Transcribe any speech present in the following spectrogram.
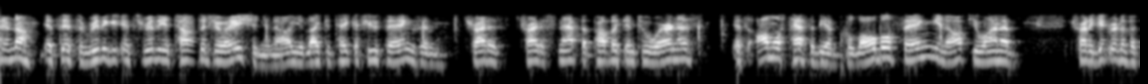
don't know. It's it's a really it's really a tough situation. You know, you'd like to take a few things and try to try to snap the public into awareness. It almost has to be a global thing. You know, if you want to try to get rid of the,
